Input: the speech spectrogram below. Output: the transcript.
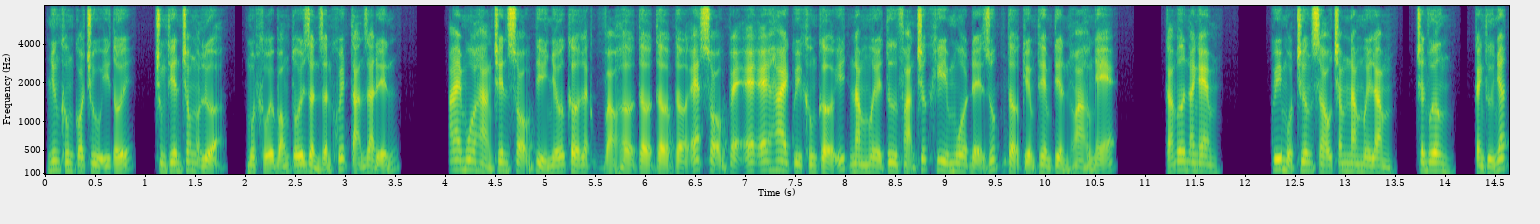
Nhưng không có chú ý tới trung thiên trong ngọn lửa, một khối bóng tối dần dần khuyết tán ra đến. Ai mua hàng trên sọ thì nhớ cờ lật vào hở tờ tờ tờ s sọ pe hai q không cờ ít năm mươi b ố phản trước khi mua để giúp tờ kiếm thêm tiền hoa hồng nhé. Cảm ơn anh em. Q một chương sáu trăm năm mươi lăm, chân vương, canh thứ nhất.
